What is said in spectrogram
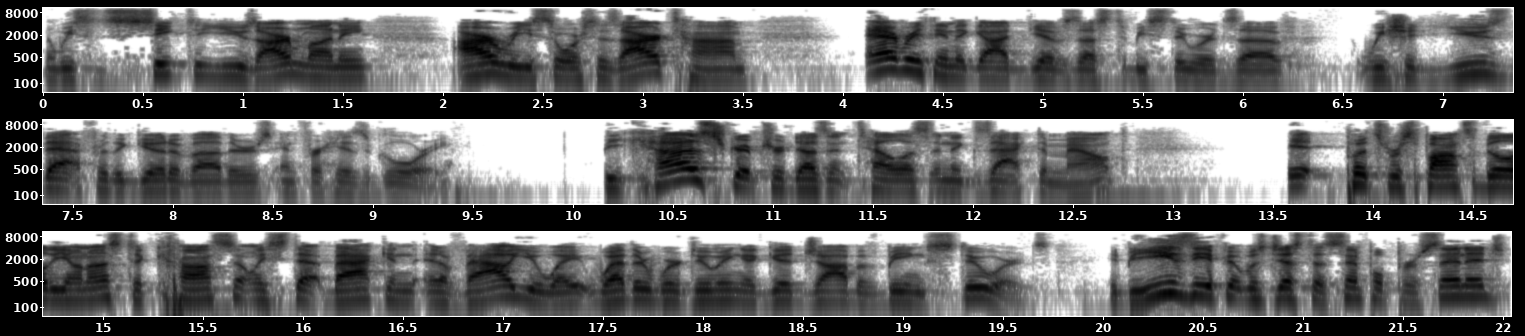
And we should seek to use our money our resources, our time, everything that God gives us to be stewards of, we should use that for the good of others and for His glory. Because Scripture doesn't tell us an exact amount, it puts responsibility on us to constantly step back and evaluate whether we're doing a good job of being stewards. It'd be easy if it was just a simple percentage.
